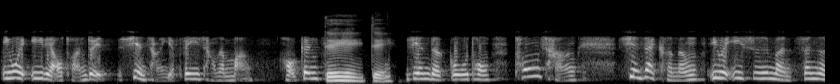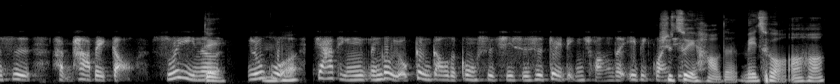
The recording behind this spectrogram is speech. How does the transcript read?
因为医疗团队现场也非常的忙，好跟对对之间的沟通，通常现在可能因为医师们真的是很怕被告，所以呢。如果家庭能够有更高的共识，其实是对临床的医病关系是最好的，没错啊哈。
